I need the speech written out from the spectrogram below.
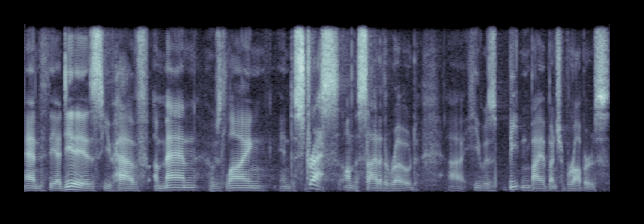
And the idea is you have a man who's lying in distress on the side of the road. Uh, he was beaten by a bunch of robbers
